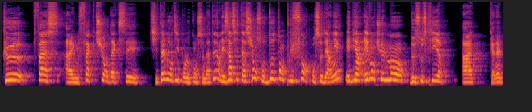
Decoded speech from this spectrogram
que face à une facture d'accès qui est alourdie pour le consommateur, les incitations sont d'autant plus fortes pour ce dernier, eh bien, éventuellement de souscrire à Canal+,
